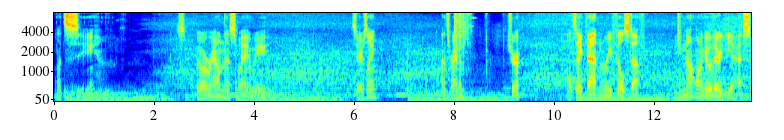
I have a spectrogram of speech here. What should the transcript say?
Let's see. So we'll go around this way. We... Seriously? That's random. Sure. I'll take that and refill stuff. We do not want to go there yet.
